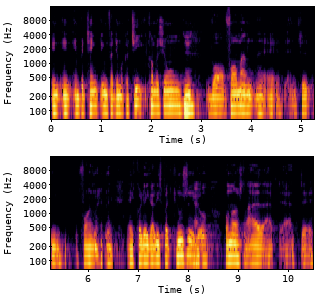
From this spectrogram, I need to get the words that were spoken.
en, en, en betænkning fra Demokratikommissionen, mm. hvor formand, øh, min formand, øh, kollega Lisbeth Knudsen ja. jo understregede, at, at øh,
